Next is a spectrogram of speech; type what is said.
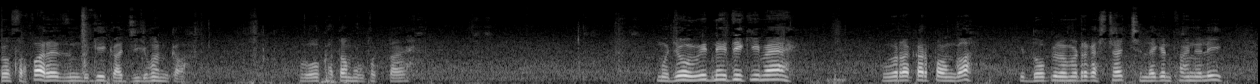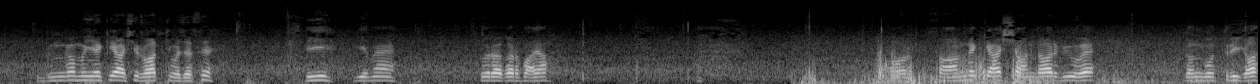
जो सफ़र है ज़िंदगी का, जीवन का, वो ख़त्म हो सकता है। मुझे उम्मीद नहीं थी कि मैं पूरा कर पाऊँगा कि दो किलोमीटर का स्ट्रेच लेकिन फाइनली गंगा मैया के आशीर्वाद की वजह से ही ये मैं पूरा कर पाया। और सामने क्या शानदार व्यू है गंगोत्री का।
